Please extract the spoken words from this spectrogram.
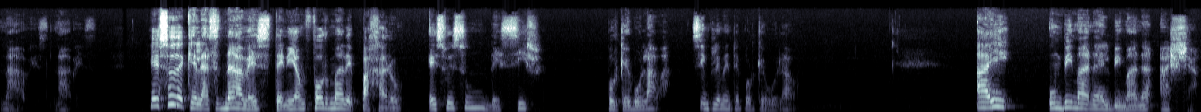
naves, naves. Eso de que las naves tenían forma de pájaro, eso es un decir porque volaba, simplemente porque volaba. Hay un Vimana, el Vimana Asha.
